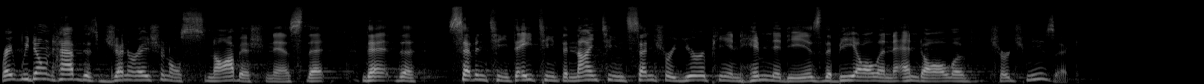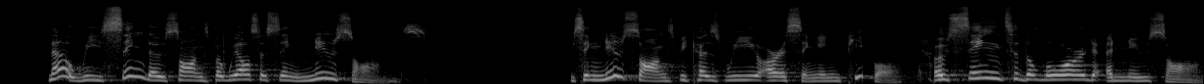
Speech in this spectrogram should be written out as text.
Right? We don't have this generational snobbishness that, that the 17th, 18th, and 19th century European hymnody is the be all and end all of church music. No, we sing those songs, but we also sing new songs. We sing new songs because we are a singing people. Oh, sing to the Lord a new song.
